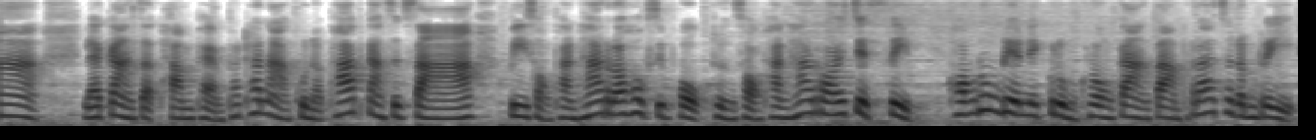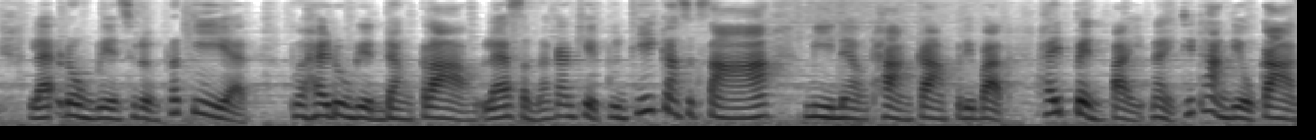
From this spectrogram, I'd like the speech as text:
2565 และการจัดทำแผนพัฒนาคุณภาพการศึกษาปี 2566 ถึง 2570 ของโรงเรียนในกลุ่มโครงการตามพระราชดำริ และโรงเรียนเฉลิมพระเกียรติ เพื่อให้โรงเรียนดังกล่าว และสำนักงานเขตพื้นที่การศึกษา มีแนวทางการปฏิบัติให้เป็นไปในทิศทางเดียวกัน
